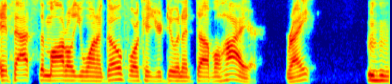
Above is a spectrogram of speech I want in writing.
If that's the model you want to go for, because you're doing a double hire, right? Mm-hmm.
